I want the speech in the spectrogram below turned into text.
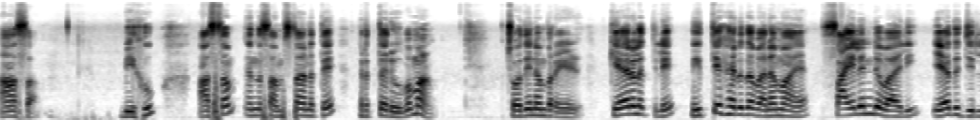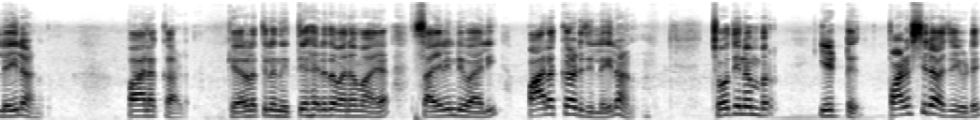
ആസാം. ബിഹു അസം എന്ന സംസ്ഥാനത്തെ നൃത്തരൂപമാണ്. ചോദ്യം നമ്പർ ഏഴ്. കേരളത്തിലെ നിത്യഹരിത വനമായ സൈലന്റ് വാലി ഏത് ജില്ലയിലാണ്? പാലക്കാട്. കേരളത്തിലെ നിത്യഹരിത വനമായ സൈലന്റ് വാലി പാലക്കാട് ജില്ലയിലാണ്. ചോദ്യം നമ്പർ എട്ട്. പഴശ്ശിരാജയുടെ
